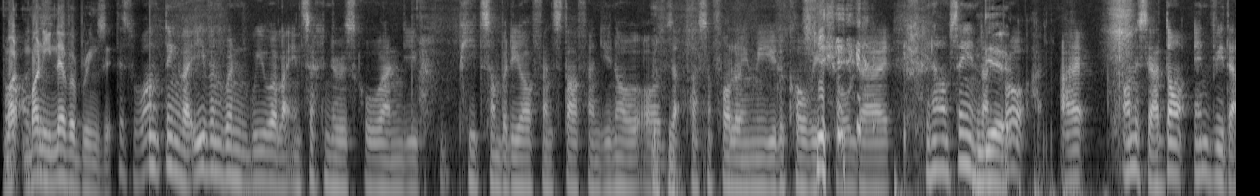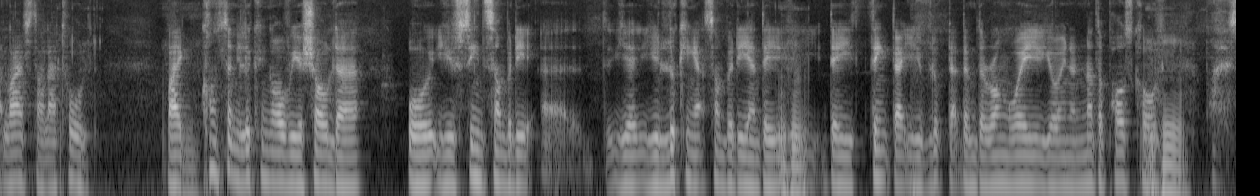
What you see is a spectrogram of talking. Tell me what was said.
Bro, Mo- I money never brings it. there's one thing that even when we were like in secondary school and you peed somebody off and stuff and you know oh is that mm-hmm. person following me you look over your shoulder you know what I'm saying like Yeah. bro I, I honestly I don't envy that lifestyle at all like Mm. constantly looking over your shoulder or you've seen somebody uh, you're, you're looking at somebody and they Mhm. they think that you've looked at them the wrong way you're in another postcode Mhm. Boy, this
